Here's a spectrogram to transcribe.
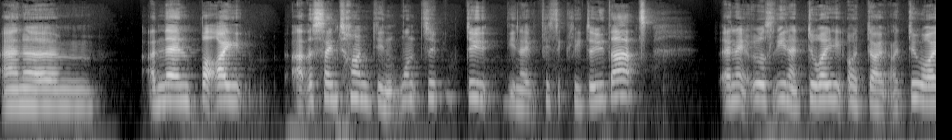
and um, and then but I at the same time didn't want to do you know physically do that. And it was you know do i or don't i do i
